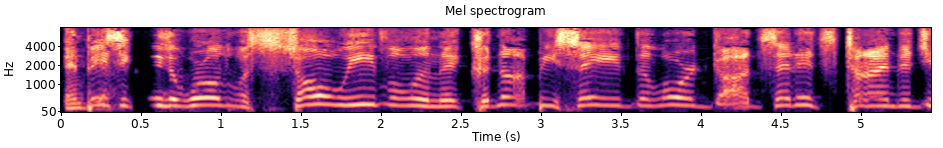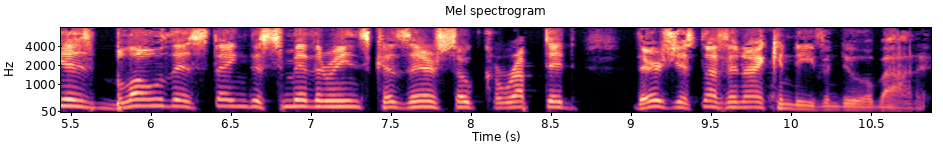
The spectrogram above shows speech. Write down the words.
And basically, yeah. the world was so evil and it could not be saved. The Lord God said, It's time to just blow this thing to smithereens because they're so corrupted. There's just nothing I can even do about it.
